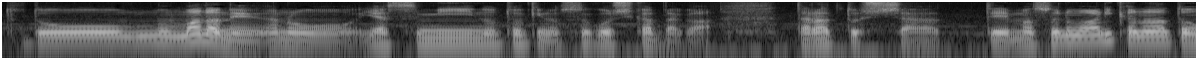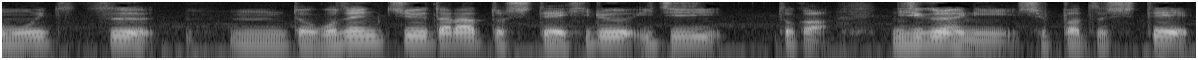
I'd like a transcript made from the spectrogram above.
とどうもまだね、あの、休みの時の過ごし方がだらっとしちゃって、まあ、それもありかなと思いつつ、うーんと、午前中だらっとして、昼1時とか2時ぐらいに出発して、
